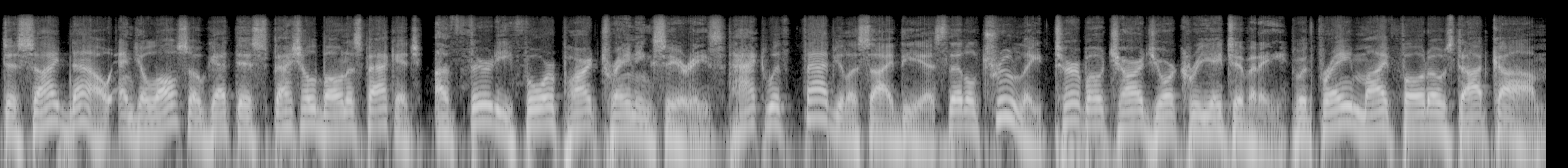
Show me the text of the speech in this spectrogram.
Decide now and you'll also get this special bonus package, a 34-part training series packed with fabulous ideas that'll truly turbocharge your creativity with FrameMyPhotos.com.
